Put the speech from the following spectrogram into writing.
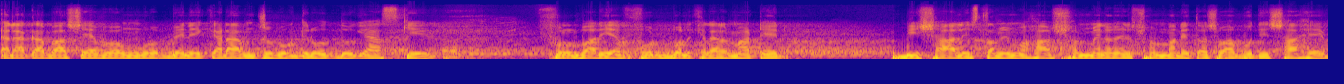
এলাকাবাসী এবং মুরব্বেনে ক্যারাম যুবকদের উদ্যোগে আজকের ফুলবাড়িয়া ফুটবল খেলার মাঠের বিশাল ইসলামী মহাসম্মেলনের সম্মানিত সভাপতি সাহেব,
